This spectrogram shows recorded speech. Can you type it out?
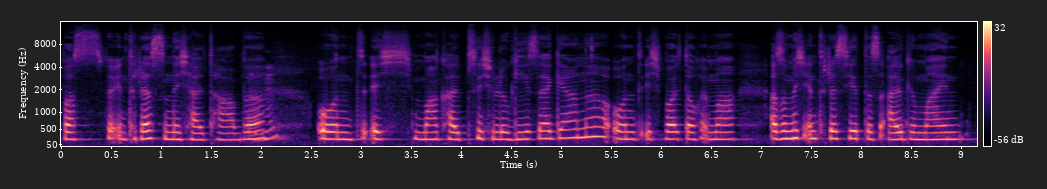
was für Interessen ich halt habe. Mhm. Und ich mag halt Psychologie sehr gerne und ich wollte auch immer, also mich interessiert das allgemein,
